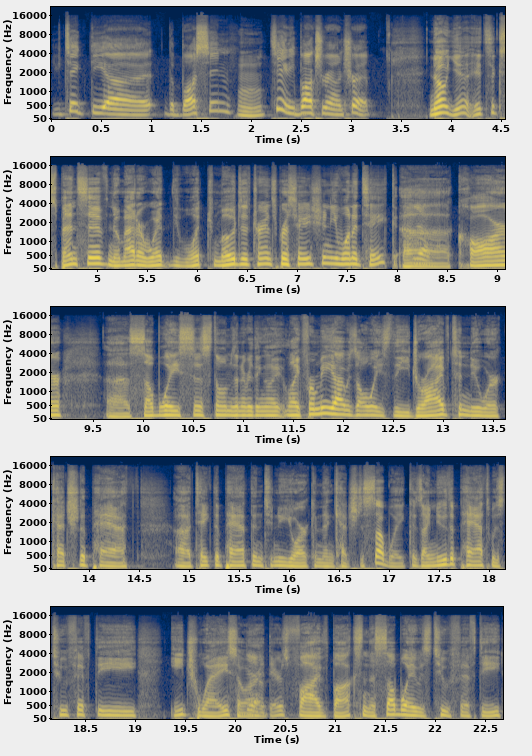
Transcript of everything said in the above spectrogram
you take the uh, the bus in, it's eighty bucks round trip. No, yeah, it's expensive no matter what what modes of transportation you want to take. Uh, car, uh, subway systems and everything like like for me I was always the drive to Newark, catch the path, uh, take the path into New York and then catch the subway because I knew the path was 250 each way. So all Yeah. right, there's 5 bucks and the subway was 250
